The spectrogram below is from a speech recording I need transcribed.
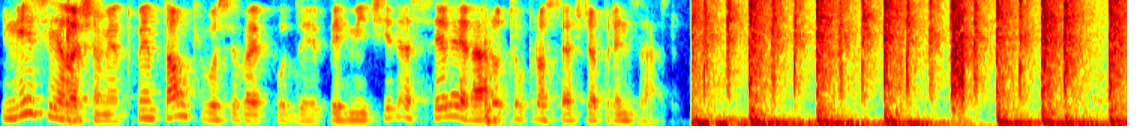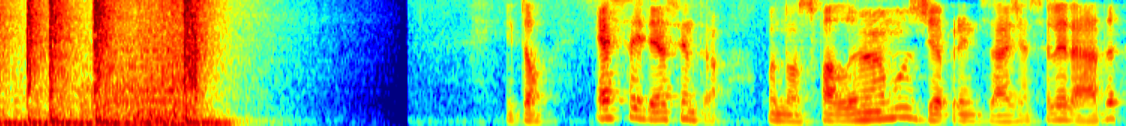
E nesse relaxamento mental, o que você vai poder permitir é acelerar o teu processo de aprendizado. Então, essa é a ideia central. Quando nós falamos de aprendizagem acelerada,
